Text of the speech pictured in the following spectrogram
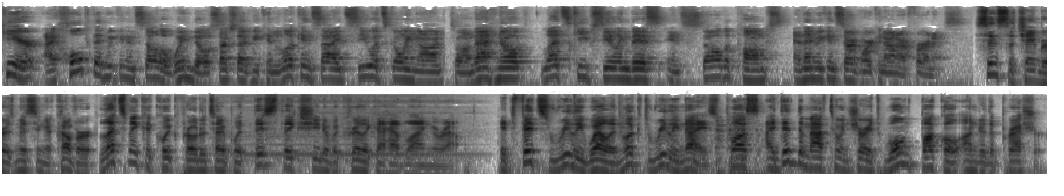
here, I hope that we can install a window such that we can look inside, see what's going on. So on that note, let's keep sealing this, install the pumps, and then we can start working on our furnace. Since the chamber is missing a cover, let's make a quick prototype with this thick sheet of acrylic I have lying around. It fits really well and looked really nice, plus I did the math to ensure it won't buckle under the pressure.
